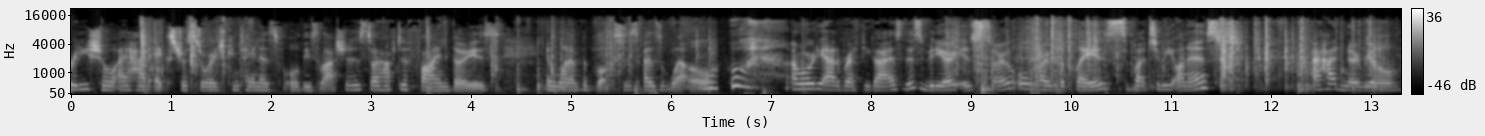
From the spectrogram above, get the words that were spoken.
pretty sure I had extra storage containers for all these lashes, so I have to find those in one of the boxes as well. Whew, I'm already out of breath, you guys. This video is so all over the place, but to be honest, I had no real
